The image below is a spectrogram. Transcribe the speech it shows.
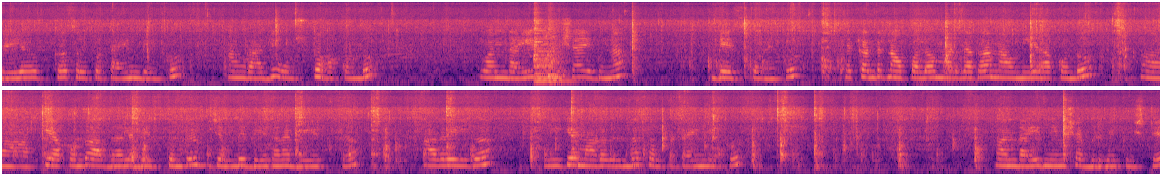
ಬೇಯೋಕ್ಕೆ ಸ್ವಲ್ಪ ಟೈಮ್ ಬೇಕು. ಹಾಗಾಗಿ ಅಷ್ಟು ಹಾಕ್ಕೊಂಡು ಒಂದು ಐದು ನಿಮಿಷ ಇದನ್ನು ಬೇಯಿಸ್ಕೋಬೇಕು. ಯಾಕಂದ್ರೆ ನಾವು ಪಲಾವ್ ಮಾಡಿದಾಗ ನಾವು ನೀರು ಹಾಕ್ಕೊಂಡು ಅಕ್ಕಿ ಹಾಕ್ಕೊಂಡು ಅದರಲ್ಲೇ ಬೇಯಿಸ್ಕೊಂಡ್ರೆ ಜಲ್ದಿ ಬೇಗನೆ ಬೇಯುತ್ತೆ. ಆದರೆ ಈಗ ಹೀಗೆ ಮಾಡೋದ್ರಿಂದ ಸ್ವಲ್ಪ ಟೈಮ್ ಬೇಕು. ಒಂದು ಐದು ನಿಮಿಷ ಬಿಡಬೇಕು ಇಷ್ಟೇ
